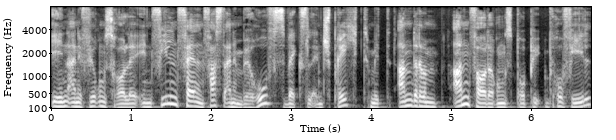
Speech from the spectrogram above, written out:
in eine Führungsrolle in vielen Fällen fast einem Berufswechsel entspricht mit anderem Anforderungsprofil,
